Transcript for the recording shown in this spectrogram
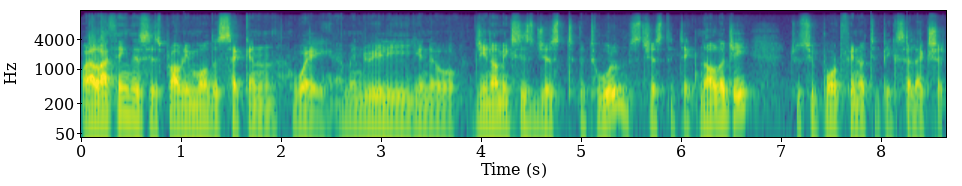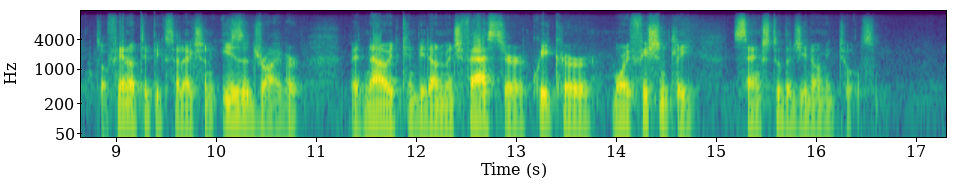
Well, I think this is probably more the second way. I mean, really, you know, genomics is just a tool, it's just a technology to support phenotypic selection. So phenotypic selection is a driver, but now it can be done much faster, quicker, more efficiently, thanks to the genomic tools.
